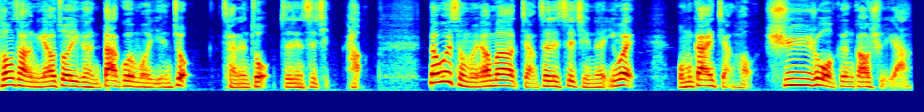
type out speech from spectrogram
通常你要做一个很大规模的研究，才能做这件事情。好，那为什么要么讲这件事情呢？因为我们刚才讲哈，虚弱跟高血压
